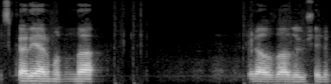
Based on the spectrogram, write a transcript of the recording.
Biz kariyer modunda biraz daha dövüşelim.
